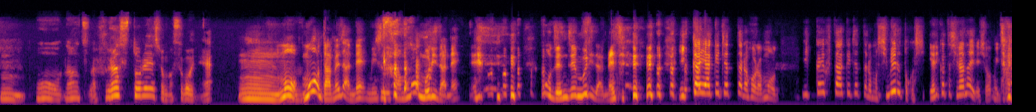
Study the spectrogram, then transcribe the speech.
うん。もうなんつうのフラストレーションがすごいね。うん、もう、うん。もうダメだね、みするさん、もう無理だね。もう全然無理だね。一回開けちゃったら、ほら、もう、一回蓋開けちゃったら、もう閉めるとこし、やり方知らないでしょ？みたい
